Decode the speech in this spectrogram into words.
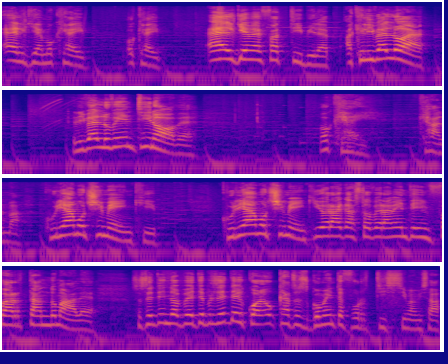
Elgiem, ok. Ok. Elgiem è fattibile. A che livello è? Livello 29. Ok. Calma. Curiamoci Menchi. Curiamoci Menchi. Io, raga, sto veramente infartando male. Sto sentendo, avete presente. Oh, cazzo, sgomento è fortissima, mi sa.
